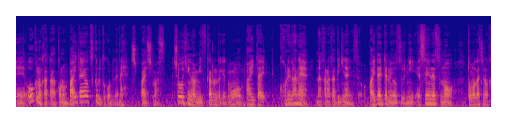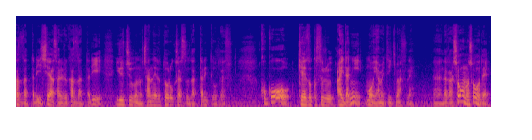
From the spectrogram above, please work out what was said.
えー、多くの方はこの媒体を作るところでね失敗します。商品は見つかるんだけども媒体これがねなかなかできないんですよ。媒体っていうのは要するに SNS の友達の数だったりシェアされる数だったり YouTube のチャンネル登録者数だったりってことです。ここを継続する間にもうやめていきますね、うん、だから初歩の初歩で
